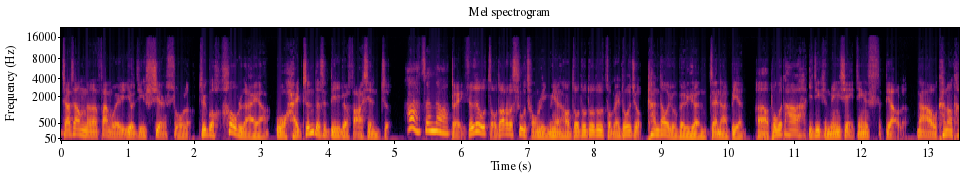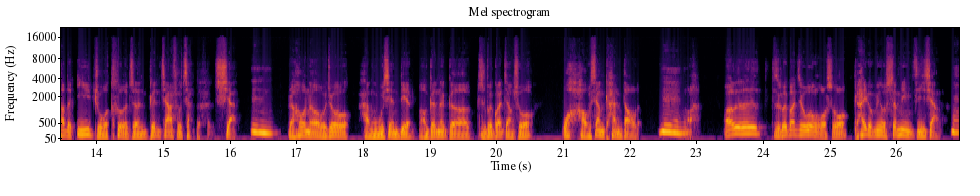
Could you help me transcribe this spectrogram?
加上呢范围又已经限缩了。结果后来啊，我还真的是第一个发现者。啊，真的、哦？对，就是我走到那个树丛里面，然后走走走走走没多久，看到有个人在那边，呃，不过他已经很明显已经死掉了。那我看到他的衣着特征跟家属讲的很像，嗯，然后呢，我就喊无线电，然后跟那个指挥官讲说，我好像看到了，嗯，啊，然后指挥官就问我说，还有没有生命迹象？嗯，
